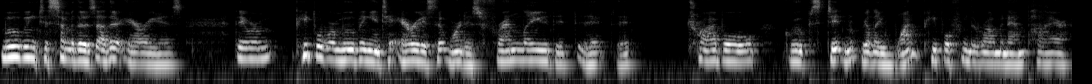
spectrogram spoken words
moving to some of those other areas, they were people were moving into areas that weren't as friendly, that, that, that tribal groups didn't really want people from the Roman Empire,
